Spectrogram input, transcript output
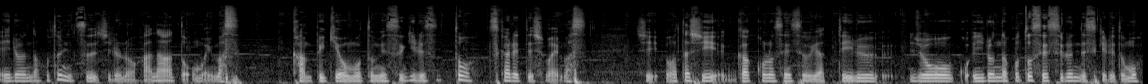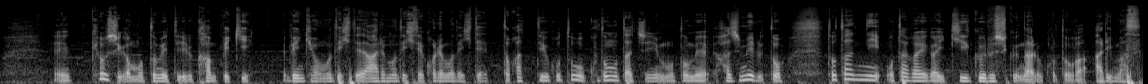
いろんなことに通じるのかなと思います。完璧を求めすぎると疲れてしまいます。し私学校の先生をやっている上いろんなことを接するんですけれども、え、教師が求めている完璧勉強もできてあれもできてこれもできてとかっていうことを子どもたちに求め始めると途端にお互いが息苦しくなることがあります。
